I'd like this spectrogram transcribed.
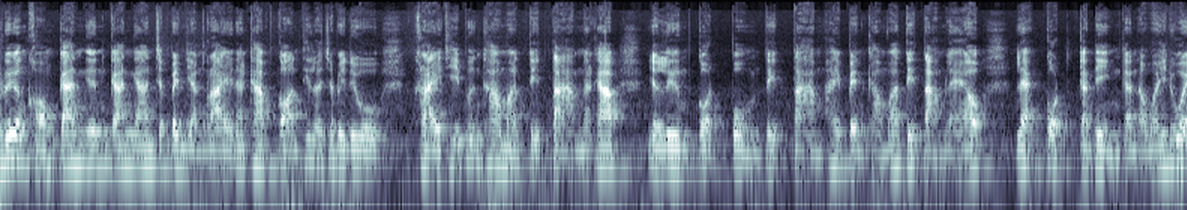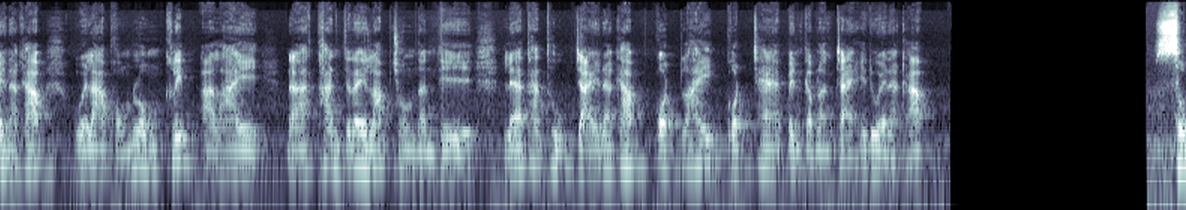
เรื่องของการเงินการงานจะเป็นอย่างไรนะครับ ก่อนที่เราจะไปดูใครที่เพิ่งเข้ามาติดตามนะครับ อย่าลืมกดปุ่มติดตามให้เป็นคำว่าติดตามแล้ว และกดกระดิ่งกันเอาไว้ด้วยนะครับ เวลาผมลงคลิปอะไรนะท่านจะได้รับชมทันที และถ้าถูกใจนะครับ กดไลค์กดแชร์เป็นกำลังใจให้ด้วยนะครับ สุ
